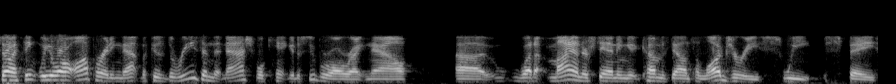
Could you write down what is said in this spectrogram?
so I think we were operating that because the reason that Nashville can't get a Super Bowl right now, uh, what my understanding, it comes down to luxury suite space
